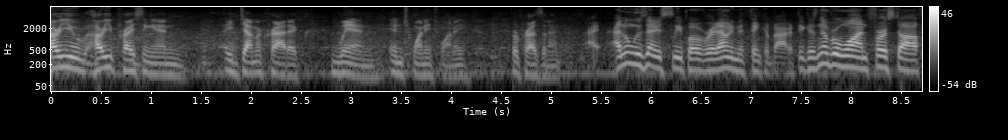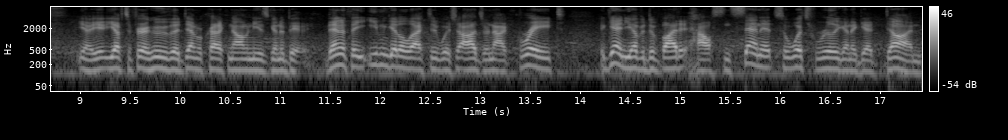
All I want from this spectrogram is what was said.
are you, how are you pricing in a Democratic win in 2020 for president? I, I don't lose any sleep over it. I don't even think about it. Because number one, first off, you know, you, you have to figure out who the Democratic nominee is going to be. Then if they even get elected, which odds are not great, again, you have a divided House and Senate, so what's really going to get done?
